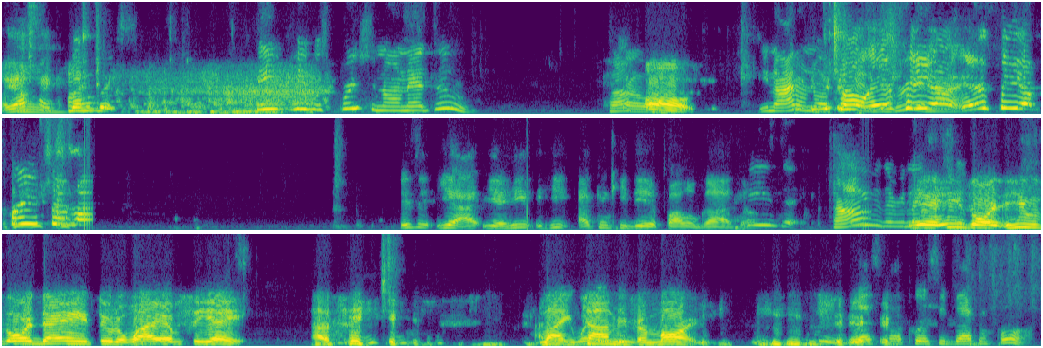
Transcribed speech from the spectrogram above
Are y'all Mm. psychologists? He he was preaching on that too. Huh? So Oh, you know, I don't know if he So had a is he a is he a preacher? Is it? Yeah, I- yeah. He he. I think he did follow God though. He's a, Huh? he was yeah, he's or, he was ordained through the YMCA. I think, like went Tommy to- from Martin. He was that pussy back and forth.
